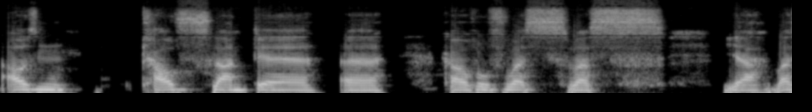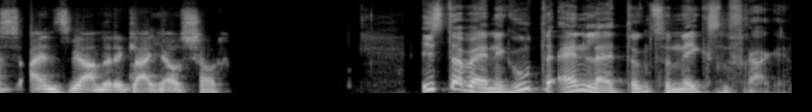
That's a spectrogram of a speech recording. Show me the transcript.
aus dem Kaufland der äh, Kaufhof, was, was ja, was eins wie andere gleich ausschaut. Ist aber eine gute Einleitung zur nächsten Frage.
